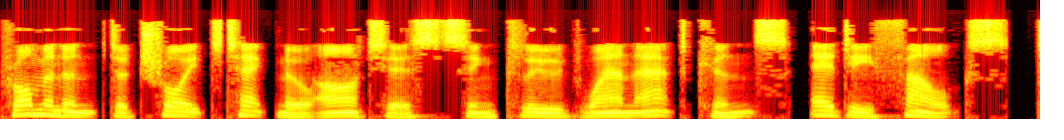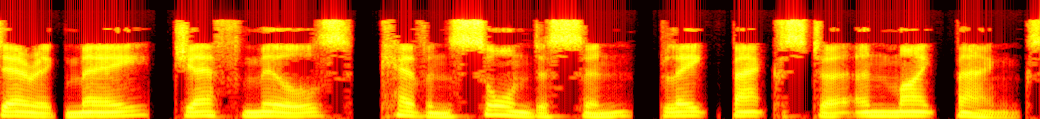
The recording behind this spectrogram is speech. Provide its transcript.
Prominent Detroit techno artists include Juan Atkins, Eddie Fowlkes, Derrick May, Jeff Mills, Kevin Saunderson, Blake Baxter and Mike Banks.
